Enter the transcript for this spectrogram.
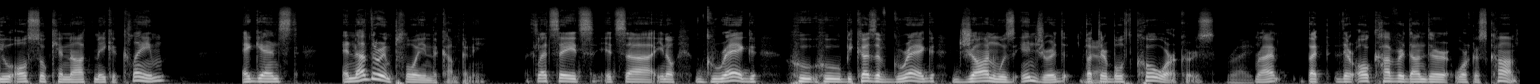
you also cannot make a claim against another employee in the company. Like let's say it's it's uh you know Greg who who because of Greg John was injured, but Yeah. they're both coworkers, Right. right? But they're all covered under workers' comp.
